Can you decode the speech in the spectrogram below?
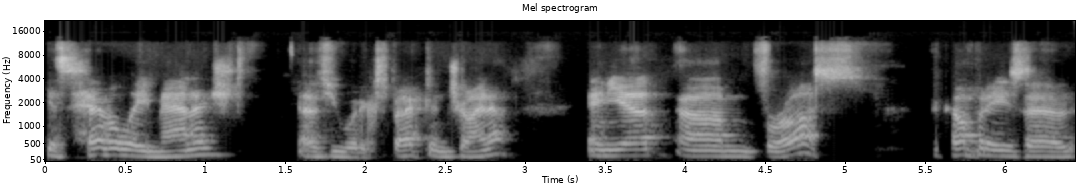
it's heavily managed, as you would expect in China, and yet um, for us, the companies, uh,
